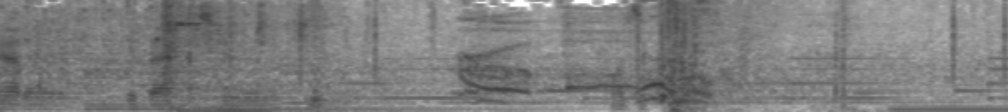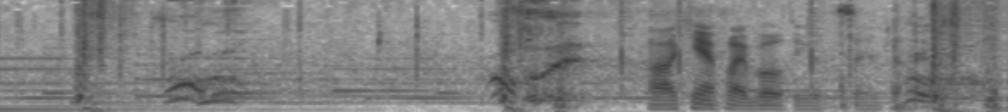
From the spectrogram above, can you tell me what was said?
Gotta get back to... What's it called? I can't fight both of you at the same time.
